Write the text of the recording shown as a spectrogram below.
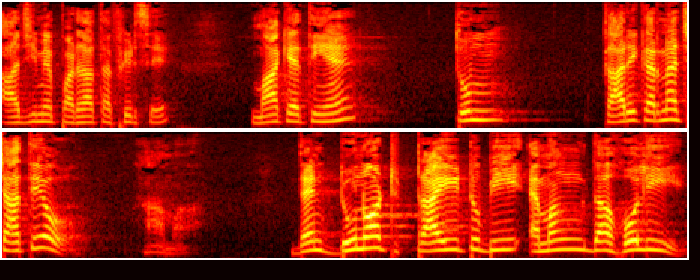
आज ही मैं पढ़ रहा था फिर से। माँ कहती हैं, तुम कार्य करना चाहते हो? हाँ माँ। Then do not try to be among the holy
